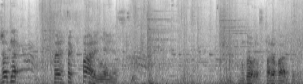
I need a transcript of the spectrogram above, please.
Żadne perfekt pary nie jest. No dobra, sparowałem teraz.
